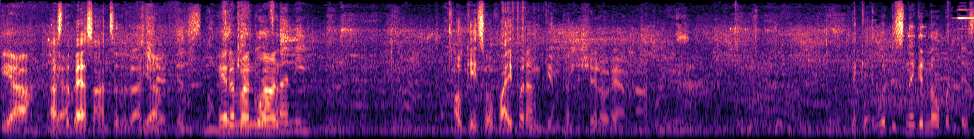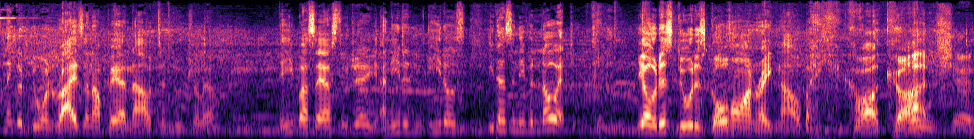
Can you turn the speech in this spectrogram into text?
Yeah. That's yeah. the best answer to that Yeah. shit. Cause Hit him and run. Okay, so Viper, I'm giving the shit out of him now. What this nigga know? But this nigga doing rising up here now to neutral air. Yeah, he bust ass to J, and he didn't. He does. He doesn't even know it. Yo, this dude is Gohan right now. But oh god. Oh shit.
